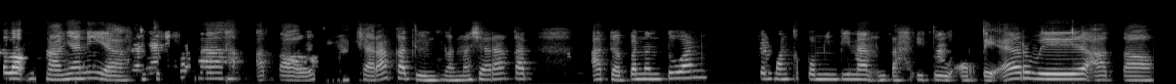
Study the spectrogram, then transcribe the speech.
kalau misalnya nih ya, di sekolah atau di masyarakat, di lingkungan masyarakat, ada penentuan tentang kepemimpinan, entah itu RT RW atau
